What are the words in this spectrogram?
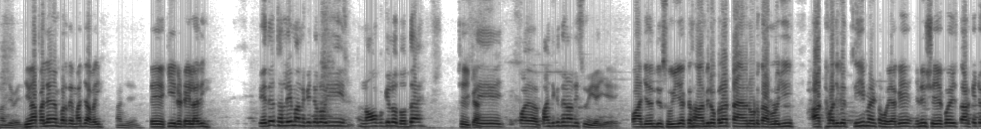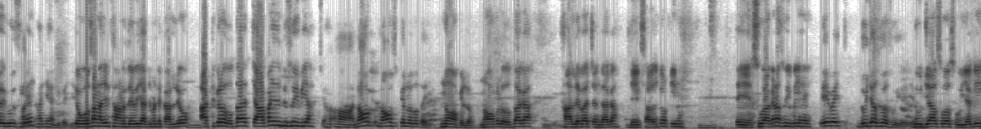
ਹਾਂਜੀ ਬਾਈ ਜਿਵੇਂ ਪਹਿਲੇ ਨੰਬਰ ਤੇ ਮੱਝ ਆ ਬਾਈ। ਹਾਂਜੀ। ਤੇ ਕੀ ਡਿਟੇਲ ਆ ਦੀ ਇਹਦੇ ਥੱਲੇ ਮੰਨ ਕੇ ਚਲੋ ਜੀ 9 ਕਿਲੋ ਦੁੱਧ ਹੈ। ਠੀਕ ਹੈ ਤੇ 5 ਦਿਨਾਂ ਦੀ ਸੂਈ ਹੈ ਇਹ। 5 ਦਿਨ ਦੀ ਸੂਈ ਹੈ ਕਿਸਾਨ ਵੀਰੋ ਪਹਿਲਾਂ ਟਾਈਮ ਨੋਟ ਕਰ ਲਓ ਜੀ। 8:30 ਮਿੰਟ ਹੋਇਆਗੇ ਜਿਹਨੇ 6 ਵਜੇ ਤੜਕੇ ਚੋਈ ਹੋਈ ਸੀ ਹਾਂਜੀ ਹਾਂਜੀ ਬਾਈ ਤੇ ਉਸ ਨਾਲ ਜਿਹੜੀ ਥਾਣ ਦੇ ਵੀ ਜੱਜਮੈਂਟ ਕਰ ਲਿਓ। 8 ਕਿਲੋ ਦੁੱਧ ਆ। 4-5 ਦਿਨ ਦੀ ਸੂਈ ਵੀ ਆ। ਹਾਂ ਹਾਂ 9 9 ਕਿਲੋ ਦੁੱਧ ਹੈ ਜੀ। 9 ਕਿਲੋ। 9 ਕਿਲੋ ਦੁੱਧ ਹੈਗਾ। ਥਾਂ ਲੈਵਾ ਚੰਗਾਗਾ ਦੇਖ ਸਕਦੇ ਹੋ ਝੋਟੀ ਨੂੰ। ਤੇ ਸੂਆ ਕਿਹੜਾ ਸੂਈ ਬਈ ਇਹ? ਇਹ ਬਾਈ ਦੂਜਾ ਸੂਆ ਸੂਈ ਹੈ ਜੀ। ਦੂਜਾ ਸੂਆ ਸੂਈ ਹੈਗੀ।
